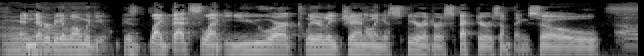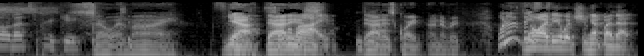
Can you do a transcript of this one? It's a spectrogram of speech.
and never be alone with you," because like that's like you are clearly channeling a spirit or a specter or something. So oh, that's freaky. So am I. Yeah, that so is am I. that Yeah. is quite unnerving. One of the things. No idea what she meant by that.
